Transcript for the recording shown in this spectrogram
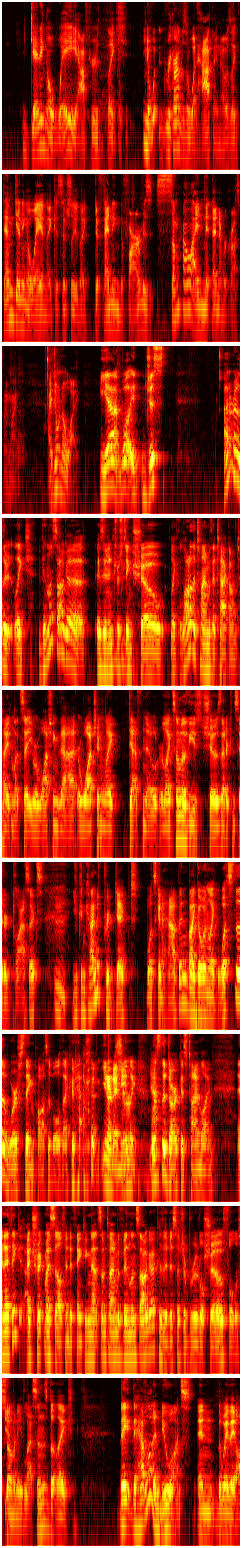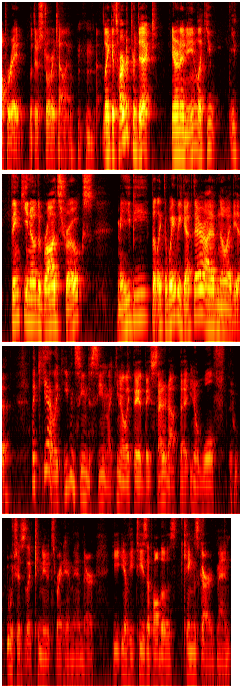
getting away after like you know regardless of what happened i was like them getting away and like essentially like defending the farm is somehow i that never crossed my mind i don't know why Yeah, well, it just I don't know. There like Vinland Saga is an interesting mm-hmm. show. Like a lot of the time with Attack on Titan, let's say you were watching that or watching like Death Note or like some of these shows that are considered classics, mm. you can kind of predict what's going to happen by going like, what's the worst thing possible that could happen? You know what I Sure. mean? Like, Yeah. what's the darkest timeline? And I think I trick myself into thinking that sometime with Vinland Saga because it is such a brutal show full of so Yeah. many lessons. But like, they they have a lot of nuance in the way they operate with their storytelling. Mm-hmm. Like it's hard to predict. You know what I mean? Like you you think you know the broad strokes, maybe, but like the way we get there, I have no idea. Like yeah like even scene to scene like you know like they they set it up that you know Wulf who, which is like canute's right hand man there he you know he tees up all those kingsguard men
